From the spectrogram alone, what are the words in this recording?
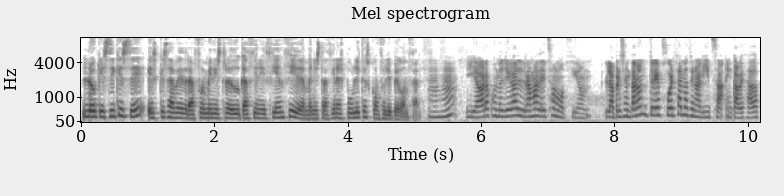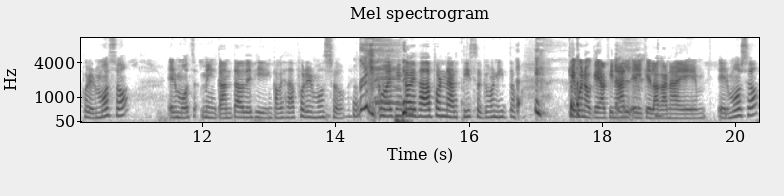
Lo que sí que sé es que Saavedra fue ministro de Educación y Ciencia y de Administraciones Públicas con Felipe González. Y ahora es cuando llega el drama de esta moción. La presentaron tres fuerzas nacionalistas, encabezadas por Hermoso. Hermoso, me encanta decir encabezadas por Hermoso. Como decir encabezadas por Narciso, qué bonito. Que bueno, que al final el que la gana es Hermoso.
